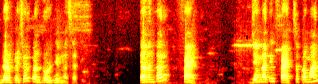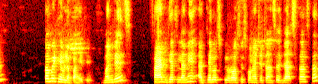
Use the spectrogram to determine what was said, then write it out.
ब्लड प्रेशर कंट्रोल ठेवण्यासाठी. त्यानंतर फॅट. जेवणातील फॅटचं प्रमाण कमी ठेवलं पाहिजे. म्हणजेच फॅट घेतल्याने अथेरोस्क्लेरोसिस होण्याचे चान्सेस जास्त असतात.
